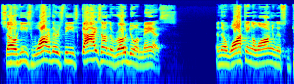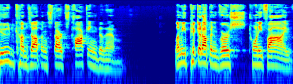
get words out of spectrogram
So he's walk. There's these guys on the road to Emmaus, and they're walking along, and this dude comes up and starts talking to them. Let me pick it up in verse 25.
